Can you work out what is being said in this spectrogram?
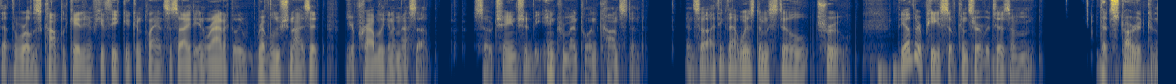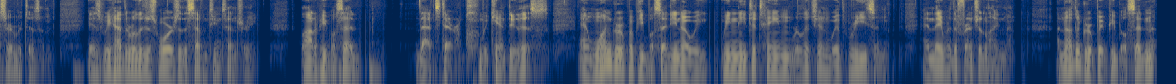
that the world is complicated. And if you think you can plan society and radically revolutionize it, you're probably going to mess up. So change should be incremental and constant. And so I think that wisdom is still true. The other piece of conservatism that started conservatism is we had the religious wars of the 17th century. A lot of people said, that's terrible. We can't do this. And one group of people said, you know, we, we need to tame religion with reason. And they were the French Enlightenment. Another group of people said, no,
